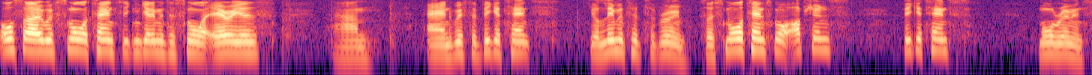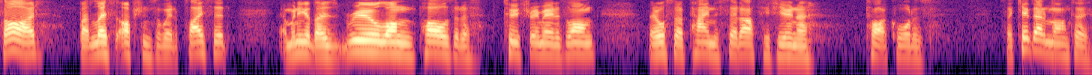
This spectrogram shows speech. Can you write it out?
Also with smaller tents you can get them into smaller areas um, and with the bigger tents you're limited to room. So smaller tents, more options, bigger tents, more room inside but less options of where to place it. And when you got those real long poles that are two, three meters long, they're also a pain to set up if you're in a tight quarters. So keep that in mind too.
